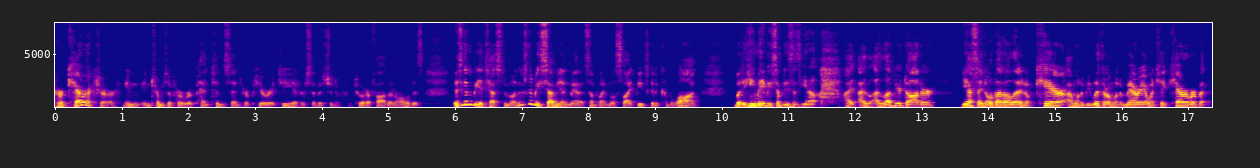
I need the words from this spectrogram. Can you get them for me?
her character, in, in terms of her repentance and her purity and her submission to, to her father and all of this, is going to be a testimony. There's going to be some young man at some point, most likely, who's going to come along. But he may be somebody who says, you know, I, I, I love your daughter. Yes, I know about all that. I don't care. I want to be with her. I want to marry. I want to take care of her. But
